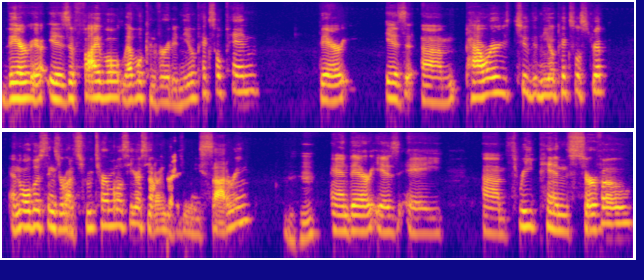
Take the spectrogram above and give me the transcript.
There is a five volt level converted NeoPixel pin. There is um, power to the NeoPixel strip, and all those things are on screw terminals here, so you don't need to do any soldering. Mm-hmm. And there is a um, three pin servo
